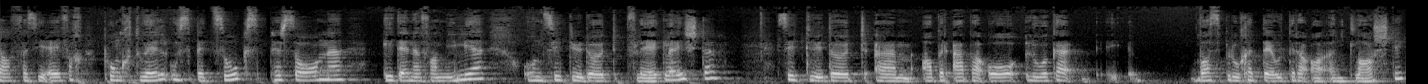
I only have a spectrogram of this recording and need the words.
arbeiten sie einfach punktuell aus Bezugspersonen in diesen Familien und sie tun dort Pflege leisten. Sie tun dort ähm, aber eben auch schauen, was brauchen die Eltern an Entlastung.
